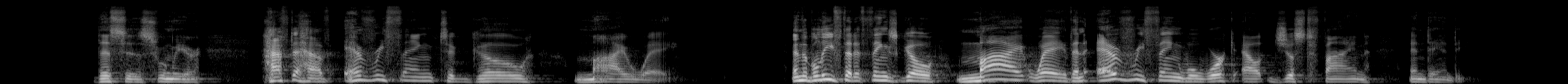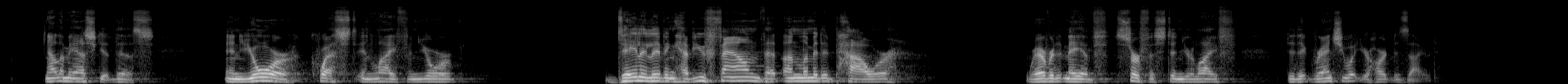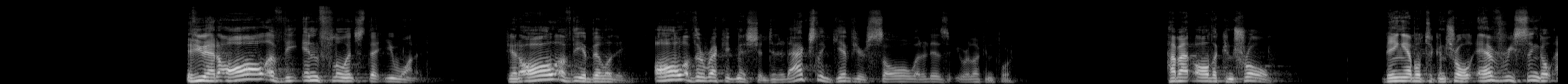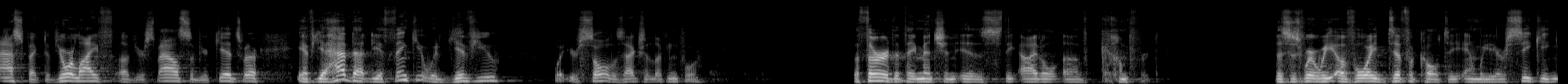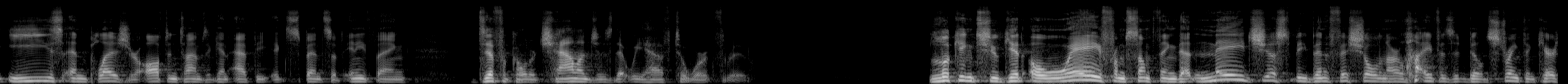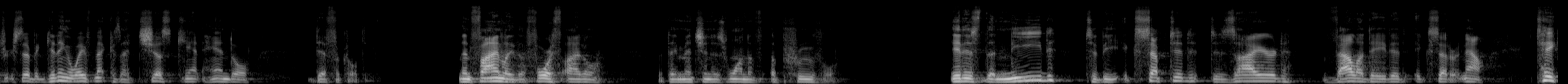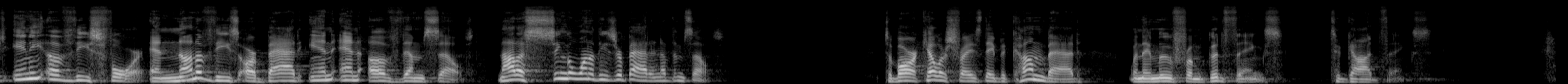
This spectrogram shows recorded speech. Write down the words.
This is when we are, have to have everything to go my way. And the belief that if things go my way, then everything will work out just fine and dandy. Now, let me ask you this. In your quest in life, in your daily living, have you found that unlimited power, wherever it may have surfaced in your life, did it grant you what your heart desired? If you had all of the influence that you wanted, if you had all of the ability, all of the recognition? Did it actually give your soul what it is that you were looking for? How about all the control? Being able to control every single aspect of your life, of your spouse, of your kids, whatever. If you had that, do you think it would give you what your soul is actually looking for? The third that they mention is the idol of comfort. This is where we avoid difficulty and we are seeking ease and pleasure, oftentimes, again, at the expense of anything difficult or challenges that we have to work through. Looking to get away from something that may just be beneficial in our life as it builds strength and character, etc., but getting away from that because I just can't handle difficulty. Then finally, the fourth idol that they mention is one of approval. It is the need to be accepted, desired, validated, etc. Now, Take any of these four, and none of these are bad in and of themselves. Not a single one of these are bad in of themselves. To borrow Keller's phrase, they become bad when they move from good things to God things.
